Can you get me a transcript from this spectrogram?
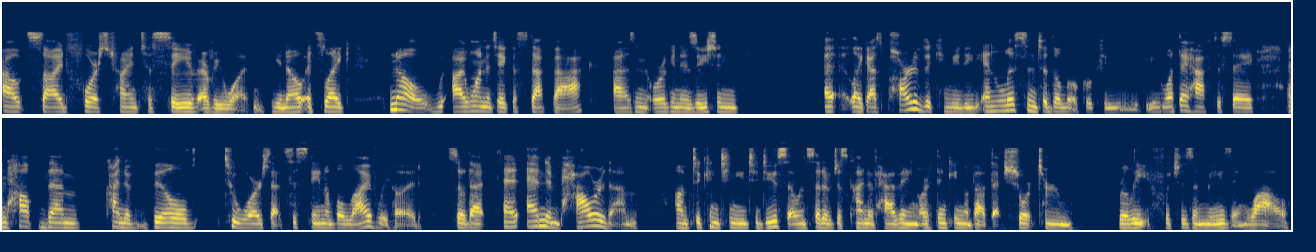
outside force trying to save everyone you know? It's like no i want to take a step back as an organization like as part of the community and listen to the local community and what they have to say and help them kind of build towards that sustainable livelihood so that and, and empower them um, to continue to do so instead of just kind of having or thinking about that short-term relief which is amazing. Wow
